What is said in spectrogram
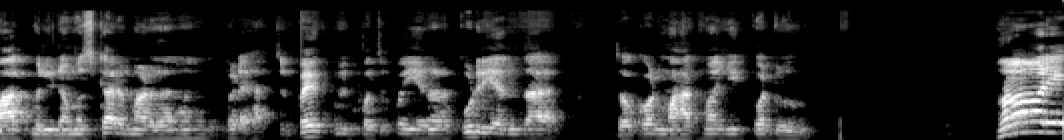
ಮಹಾತ್ಮರಿಗೆ ನಮಸ್ಕಾರ ಮಾಡ್ದ. ನನ್ನ ಕಡೆ ಹತ್ತು ರೂಪಾಯಿ, ಇಪ್ಪತ್ತು ರೂಪಾಯಿ ಏನಾರು ಕೊಡ್ರಿ ಅಂತ ತಗೊಂಡು ಮಹಾತ್ಮಾಜಿ ಕೊಟ್ಟು ಹಾ ರೀ.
